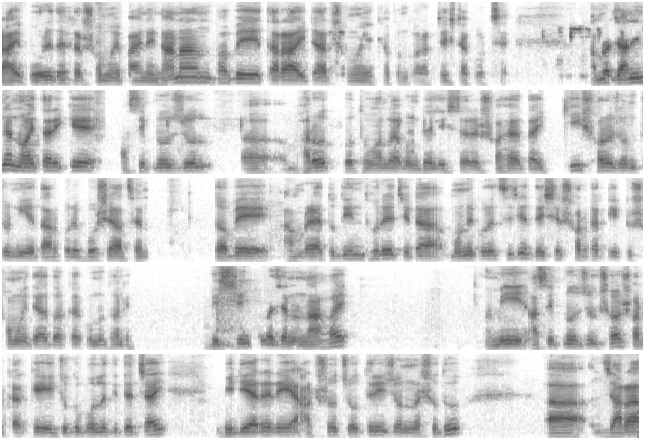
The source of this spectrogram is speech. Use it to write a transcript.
রায় পড়ে দেখার সময় পায় নাই। নানান ভাবে তারা এটার সময় ক্ষেপণ করার চেষ্টা করছে। আমরা জানি না নয় তারিখে আসিফ নজরুল ভারত প্রথম আলো এবং ডেলি স্টারের সহায়তায় কি ষড়যন্ত্র নিয়ে তারপরে বসে আছেন। তবে আমরা এতদিন ধরে যেটা মনে করেছি যে দেশের সরকারকে একটু সময় দেওয়া দরকার কোনো ধরনের বিশৃঙ্খলা যেন না হয়। আমি আসিফ নজরুল সহ সরকারকে এইটুকু বলে দিতে চাই বিডিআর এর এই আটশো চৌত্রিশ জন না শুধু যারা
